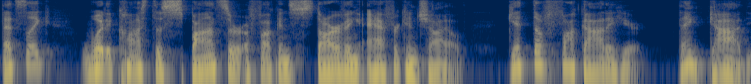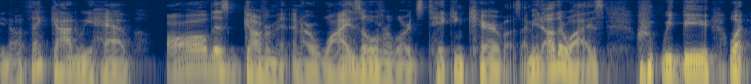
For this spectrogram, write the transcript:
That's like what it costs to sponsor a fucking starving African child. Get the fuck out of here. Thank God, you know, thank God we have all this government and our wise overlords taking care of us. I mean, otherwise, we'd be what,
